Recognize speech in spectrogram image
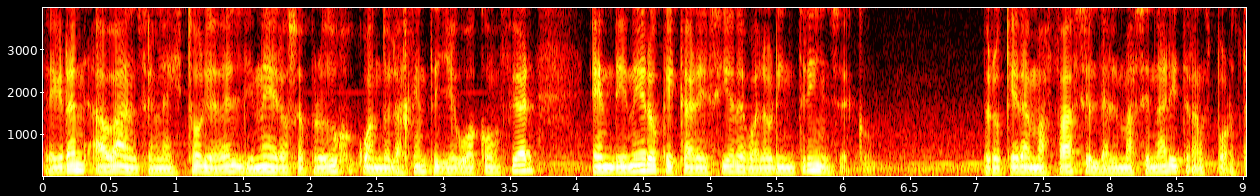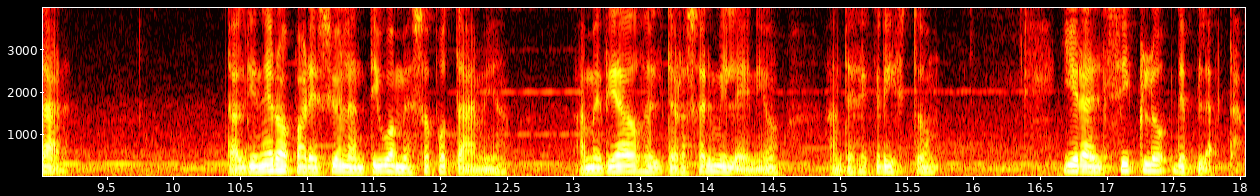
El gran avance en la historia del dinero se produjo cuando la gente llegó a confiar en dinero que carecía de valor intrínseco, pero que era más fácil de almacenar y transportar. Tal dinero apareció en la antigua Mesopotamia, a mediados del tercer milenio antes de Cristo, y era el ciclo de plata.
